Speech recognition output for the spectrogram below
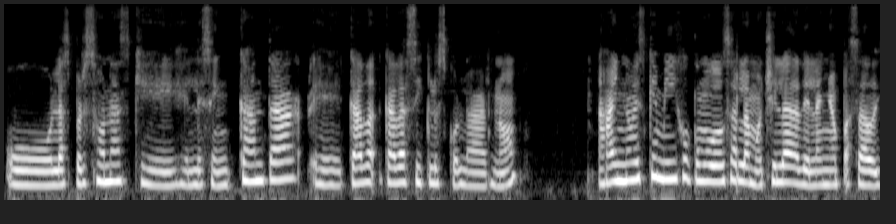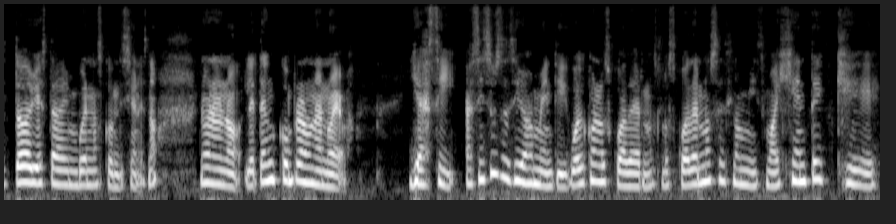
O las personas que les encanta eh, cada, cada ciclo escolar, ¿no? Ay, no, es que mi hijo, ¿cómo va a usar la mochila del año pasado y todavía estaba en buenas condiciones? No, no, no, no, le tengo que comprar una nueva. Y así, así sucesivamente, igual con los cuadernos. Los cuadernos es lo mismo. Hay gente que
